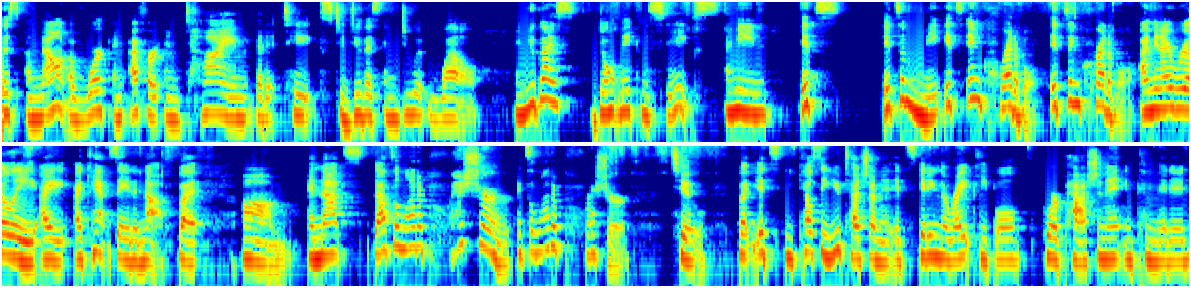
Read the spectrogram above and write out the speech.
this amount of work and effort and time that it takes to do this and do it well. And you guys don't make mistakes. I mean, it's, it's amazing. It's incredible. It's incredible. I mean, I really, I, I can't say it enough, but, um, and that's, that's a lot of pressure. It's a lot of pressure too. But it's, Kelsey, you touched on it. It's getting the right people who are passionate and committed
